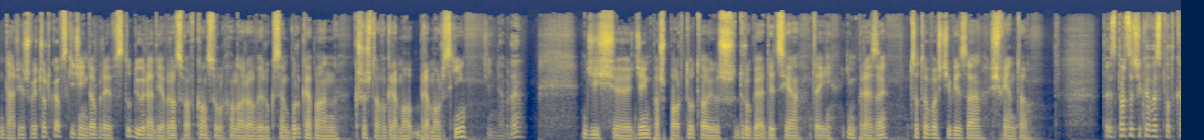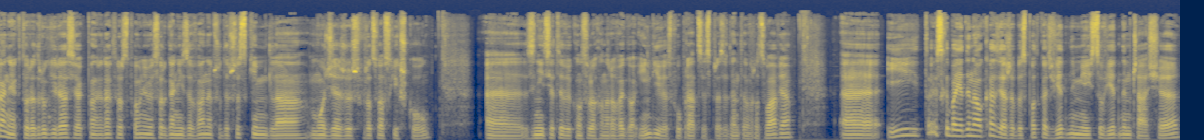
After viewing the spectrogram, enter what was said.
Dariusz Wieczorkowski, dzień dobry. W studiu Radia Wrocław konsul honorowy Luksemburga, pan Krzysztof Gramo Bramorski. Dzień dobry. Dziś e, Dzień Paszportu, to już druga edycja tej imprezy. Co to właściwie za święto? To jest bardzo ciekawe spotkanie, które drugi raz, jak pan redaktor wspomniał, jest organizowane przede wszystkim dla młodzieży wrocławskich szkół e, z inicjatywy Konsula Honorowego Indii we współpracy z prezydentem Wrocławia. E, I to jest chyba jedyna okazja, żeby spotkać w jednym miejscu, w jednym czasie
